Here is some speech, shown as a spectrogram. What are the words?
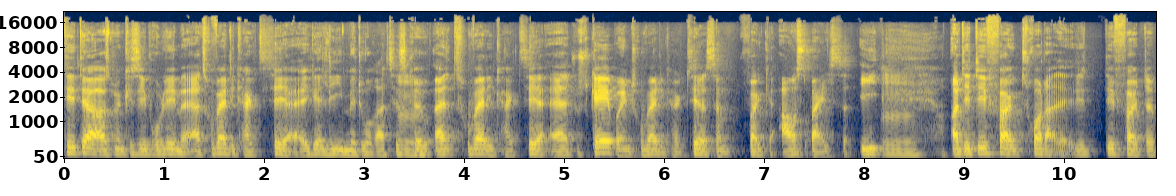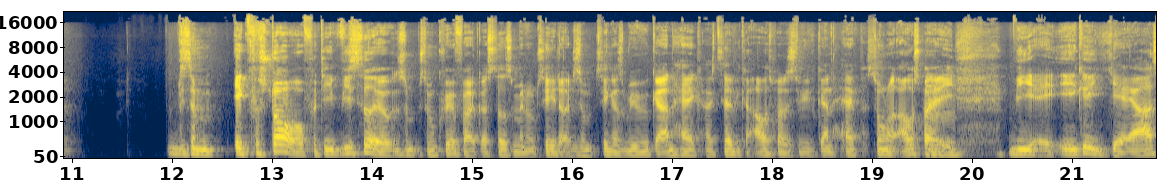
det er der også, man kan sige, problemet er, at troværdige karakterer er ikke lige med, at du har ret til at skrive. Mm. Alt troværdige karakter er, at du skaber en troværdig karakter, som folk kan afspejle sig i. Mm. Og det er det, folk tror, der, det, det folk, der ligesom ikke forstår, fordi vi sidder jo som, som queerfolk og sidder som minoriteter og ligesom tænker, at vi vil gerne have karakterer, vi kan afspejle os vi vil gerne have personer at afspejle mm. i. Vi er ikke jeres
